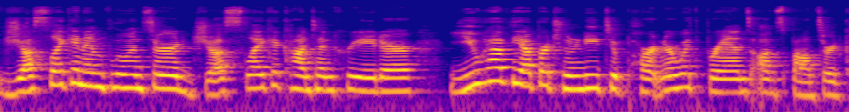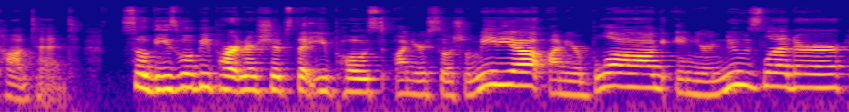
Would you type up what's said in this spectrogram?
Just like an influencer, just like a content creator, you have the opportunity to partner with brands on sponsored content. So these will be partnerships that you post on your social media, on your blog, in your newsletter.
